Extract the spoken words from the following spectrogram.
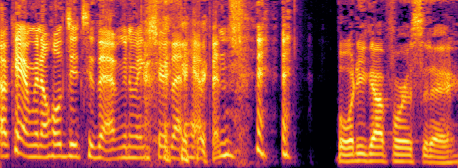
Okay, I'm gonna hold you to that. I'm gonna make sure that happens. But what do you got for us today?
